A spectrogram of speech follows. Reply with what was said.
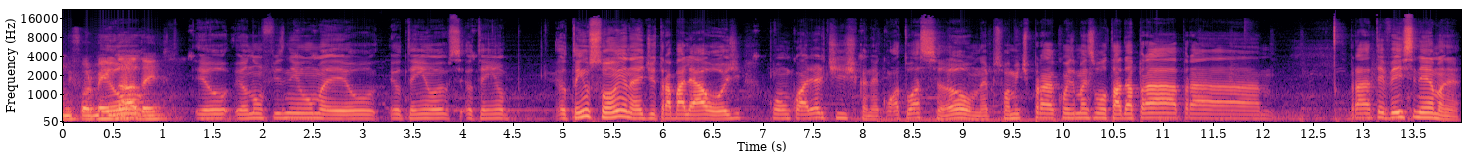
me formei Eu- em nada ainda. Eu, eu não fiz nenhuma. Eu, eu tenho. Eu tenho. Eu tenho sonho, né, de trabalhar hoje com, área artística, né, com atuação, né, principalmente pra coisa mais voltada pra, pra, pra TV e cinema, né.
